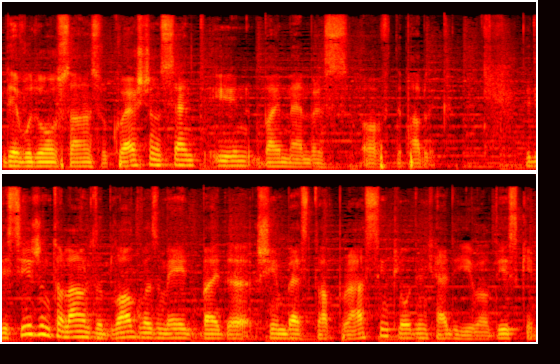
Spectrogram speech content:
They would also answer questions sent in by members of the public. The decision to launch the blog was made by the Shin Bet top brass, including head Yuval Diskin,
